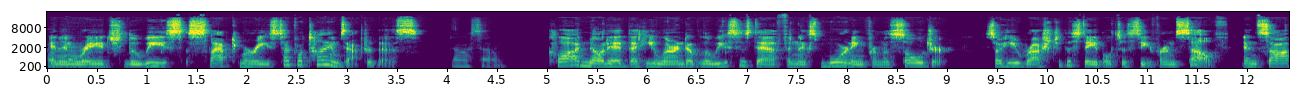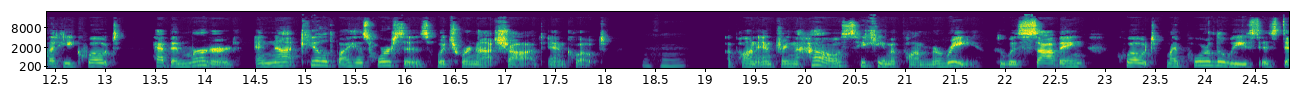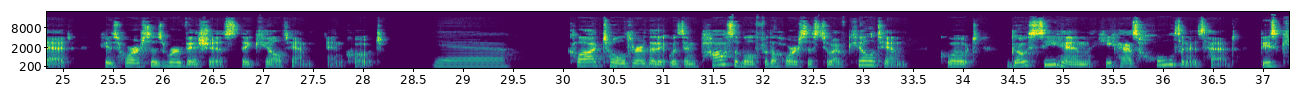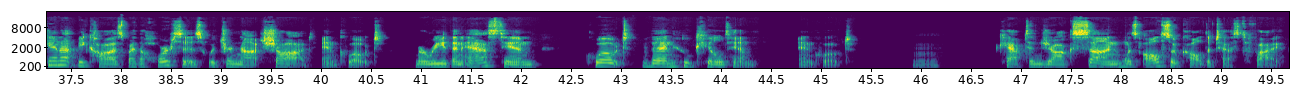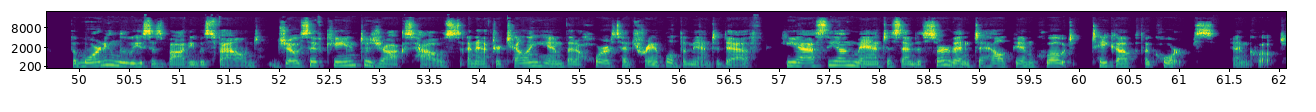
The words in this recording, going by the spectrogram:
An enraged Louise slapped Marie several times after this. Awesome. Claude noted that he learned of Louise's death the next morning from a soldier, so he rushed to the stable to see for himself and saw that he, quote, had been murdered and not killed by his horses, which were not shod, end quote. Mm-hmm. Upon entering the house, he came upon Marie, who was sobbing, quote, My poor Louise is dead. His horses were vicious. They killed him, end quote. Yeah. Claude told her that it was impossible for the horses to have killed him. Quote, Go see him, he has holes in his head. These cannot be caused by the horses, which are not shod. End quote. Marie then asked him, quote, Then who killed him? End quote. Hmm. Captain Jacques' son was also called to testify. The morning Louise's body was found, Joseph came to Jacques' house, and after telling him that a horse had trampled the man to death, he asked the young man to send a servant to help him, quote, take up the corpse, end quote.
